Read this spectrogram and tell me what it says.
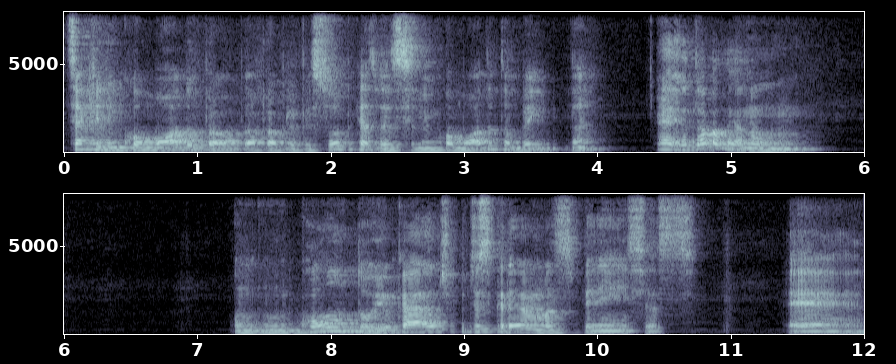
se aquilo incomoda a própria pessoa, porque às vezes se não incomoda também, né? É, eu tava lendo um, um, um conto e o cara, tipo, descreve umas experiências é,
